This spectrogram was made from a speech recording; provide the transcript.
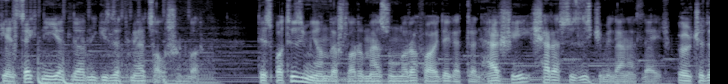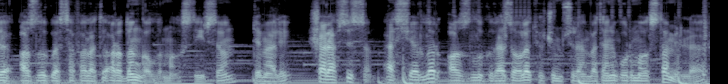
gerçək niyyətlərini gizlətməyə çalışırlar. Despotizm yandaşları məzlumlara fayda gətirən hər şeyi şərəfsizlik kimi lənətləyir. Ölkədə azlıq və səfaləti aradan qaldırmaq istəyirsən, deməli, şərəfsizsən. Əskərlər azlıq, rəzalət hökm sürən vətəni qorumaq istəmirlər,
